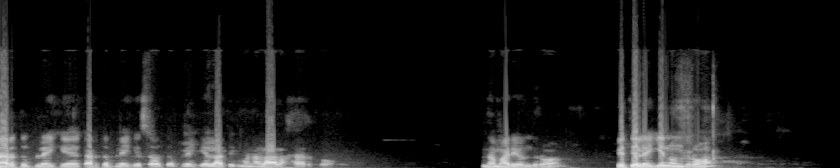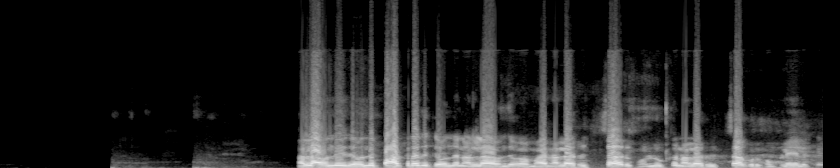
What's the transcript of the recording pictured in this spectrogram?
நிறத்து பிள்ளைக்கு கருத்து பிள்ளைக்கு சவுத்து பிள்ளைக்கு எல்லாத்துக்குமே நல்லா அழகா இருக்கும். இந்த மாதிரி வந்துடும் வித் லெகின் வந்துடும் நல்லா வந்து இதை வந்து பார்க்கறதுக்கு வந்து நல்லா வந்து மாதிரி நல்லா ரிச்சாக இருக்கும். லுக்கு நல்லா ரிச்சாக கொடுக்கும் பிள்ளைகளுக்கு.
